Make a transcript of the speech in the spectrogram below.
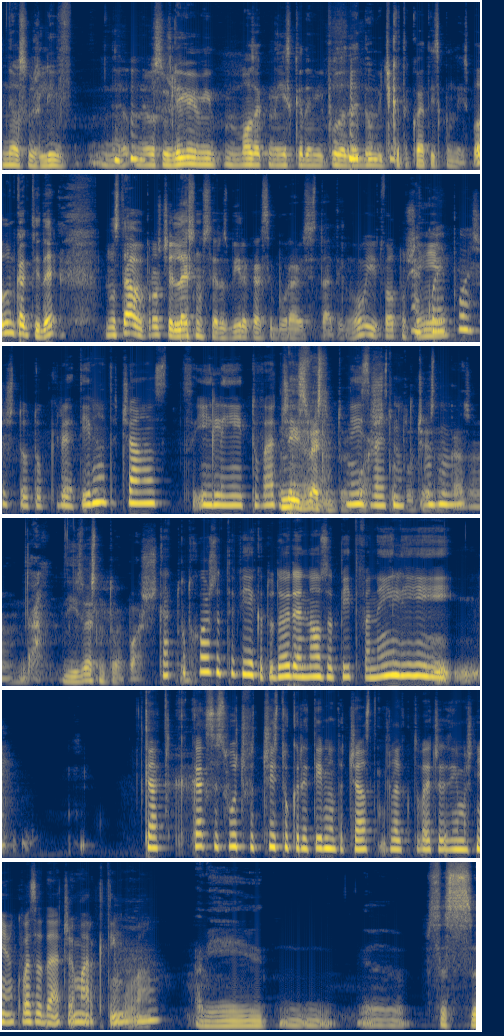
а, неосложлив, не- неосложливия ми мозък не иска да ми подаде думичката, която искам да използвам, както и да е. Но става въпрос, че лесно се разбира как се борави с тази технология и в това А кое отношение е плашещото? Креативната част или това, че... неизвестното е Неизвестното. плашещото, честно Мгм. казано. Да, неизвестното е плашещото. Как подхождате вие, като дойде едно запитване или как, как се случва чисто креативната част, след като вече имаш някаква задача маркетингова? Ами, с, а,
